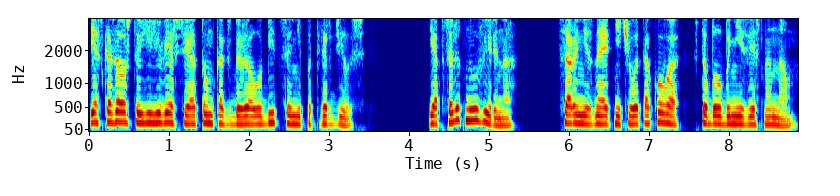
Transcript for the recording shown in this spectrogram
Я сказала, что ее версия о том, как сбежал убийца, не подтвердилась. Я абсолютно уверена, Сара не знает ничего такого, что было бы неизвестно нам.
